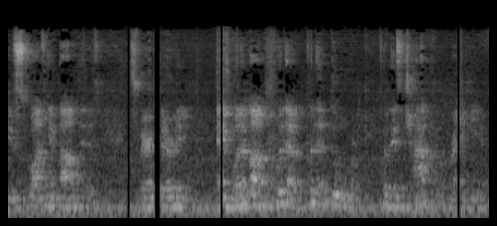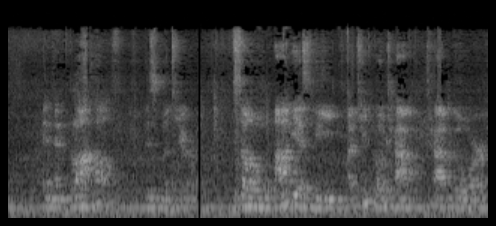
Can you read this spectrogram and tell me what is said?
you're squatting above this, it's very dirty. And what about put a, put a door, put this trap right here, and then block off this material. So obviously, a typical trap, trap door,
